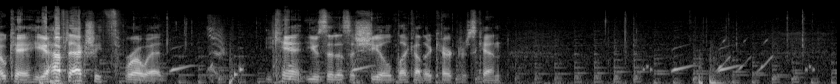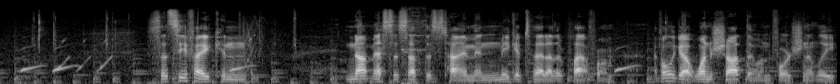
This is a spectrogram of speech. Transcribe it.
Okay, you have to actually throw it. You can't use it as a shield like other characters can. So let's see if I can not mess this up this time and make it to that other platform. I've only got one shot though, unfortunately.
